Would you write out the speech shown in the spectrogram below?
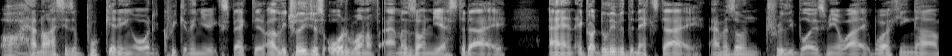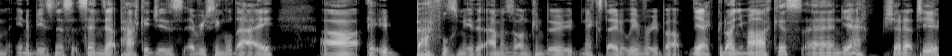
Oh, how nice is a book getting ordered quicker than you expected? I literally just ordered one off Amazon yesterday and it got delivered the next day. Amazon truly blows me away. Working um, in a business that sends out packages every single day, uh, it, it, baffles me that Amazon can do next day delivery. But yeah, good on you, Marcus. And yeah, shout out to you.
